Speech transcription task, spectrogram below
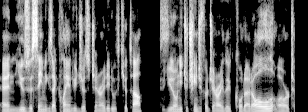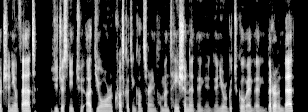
and use the same exact client you just generated with Kiota. You don't need to change the generated code at all or touch any of that. You just need to add your cross-cutting concern implementation and, and, and you're good to go. And, and better than that,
